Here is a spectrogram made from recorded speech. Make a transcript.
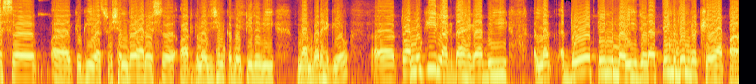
ਇਸ ਕਿਉਂਕਿ ਐਸੋਸੀਏਸ਼ਨ ਦੇ ਔਰ ਇਸ ਆਰਗੇਨਾਈਜੇਸ਼ਨ ਕਮੇਟੀ ਦੇ ਵੀ ਮੈਂਬਰ ਹੈਗੇ ਹੋ ਤੁਹਾਨੂੰ ਕੀ ਲੱਗਦਾ ਹੈਗਾ ਵੀ 2-3 ਮਈ ਜਿਹੜਾ 3 ਦਿਨ ਰੱਖੇ ਆਪਾਂ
